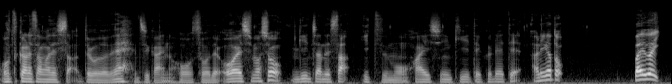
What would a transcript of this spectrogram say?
お疲れ様でした。ということでね次回の放送でお会いしましょう。銀ちゃんでした。いつも配信聞いてくれてありがとう。バイバイ。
